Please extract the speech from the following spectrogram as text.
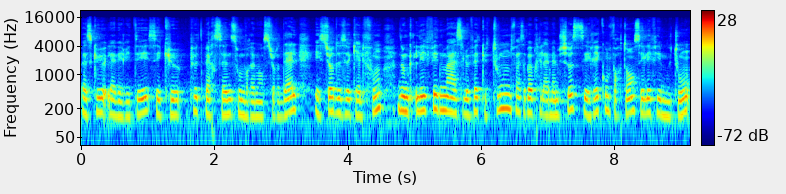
Parce que la vérité, c'est que peu de personnes sont vraiment sûres d'elles et sûres de ce qu'elles font. Donc l'effet de masse, le fait que tout le monde fasse à peu près la même chose, c'est réconfortant, c'est l'effet mouton.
